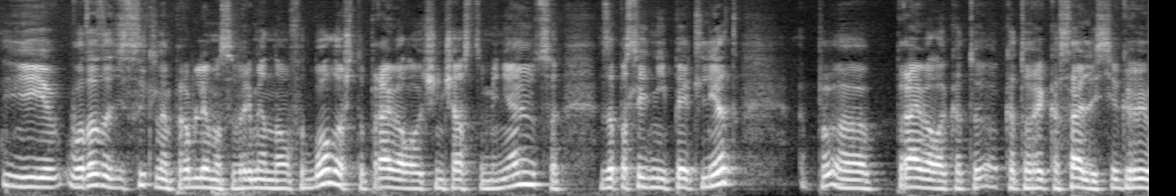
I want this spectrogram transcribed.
и вот это действительно проблема современного футбола, что правила очень часто меняются. За последние пять лет э, правила, которые касались игры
